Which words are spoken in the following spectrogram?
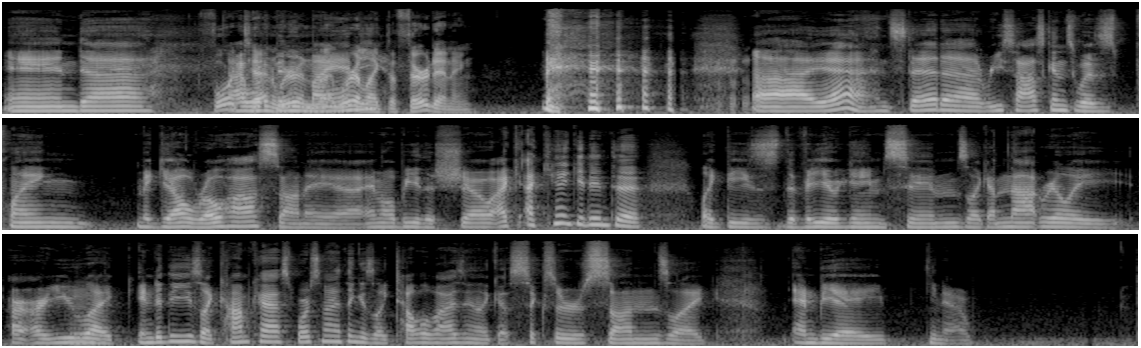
and uh, Four ten. We're in like, we're in like the third inning. uh, yeah, instead, uh, Rhys Hoskins was playing Miguel Rojas on a uh, MLB The Show. I, I can't get into like these the video game sims. Like, I'm not really. Are, are you like into these? Like Comcast Sportsnet, I think is like televising like a Sixers Suns like NBA. You know.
